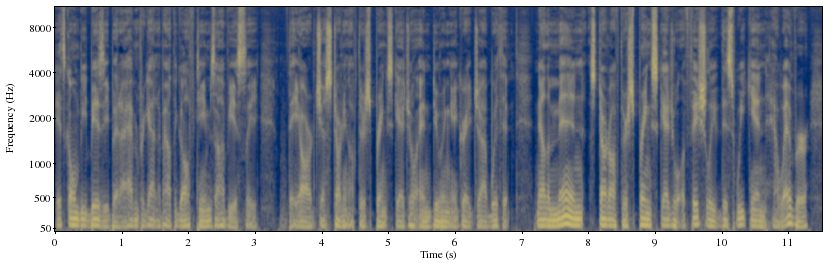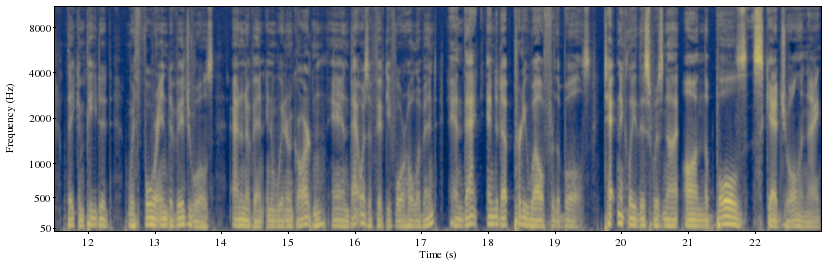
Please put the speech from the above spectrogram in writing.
it's going to be busy, but I haven't forgotten about the golf teams, obviously. They are just starting off their spring schedule and doing a great job with it. Now, the men start off their spring schedule officially this weekend. However, they competed with four individuals at an event in Winter Garden, and that was a 54 hole event, and that ended up pretty well for the Bulls. Technically, this was not on the Bulls' schedule, and I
